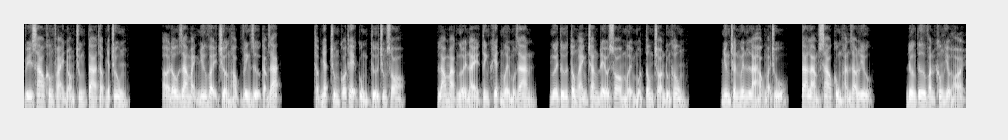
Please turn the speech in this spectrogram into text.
vì sao không phải nhóm chúng ta thập nhất chung ở đâu ra mạnh như vậy trường học vinh dự cảm giác? Thập nhất chung có thể cùng tứ trung so lão mạc người này tinh khiết mười một gian, người tứ tông ánh trăng đều so mười một tông tròn đúng không? Nhưng trần nguyên là học ngoại chú ta làm sao cùng hắn giao lưu? Đường tư văn không hiểu hỏi.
